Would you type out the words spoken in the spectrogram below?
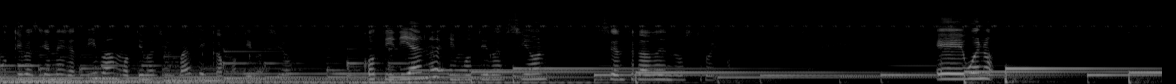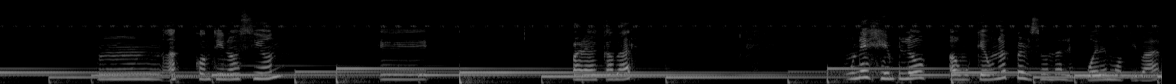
motivación negativa, motivación básica, motivación cotidiana y motivación centrada en nuestro ego. Eh, bueno, mm, a continuación, eh, para acabar, un ejemplo, aunque una persona le puede motivar,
